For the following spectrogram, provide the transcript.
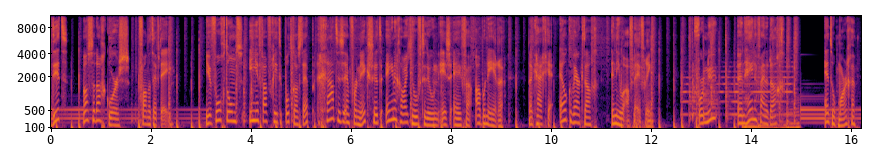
Dit was de dagkoers van het FD. Je volgt ons in je favoriete podcast-app gratis en voor niks. Het enige wat je hoeft te doen is even abonneren. Dan krijg je elke werkdag een nieuwe aflevering. Voor nu een hele fijne dag en tot morgen.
